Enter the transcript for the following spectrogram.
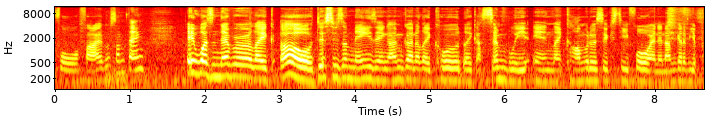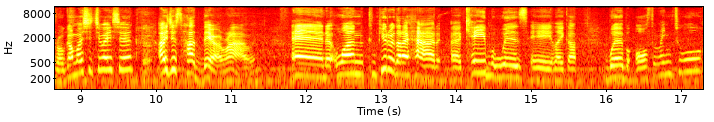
four or five or something. It was never like, oh, this is amazing. I'm gonna like code like assembly in like Commodore 64 and then I'm gonna be a programmer situation. I just had there around. And one computer that I had uh, came with a like a web authoring tool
